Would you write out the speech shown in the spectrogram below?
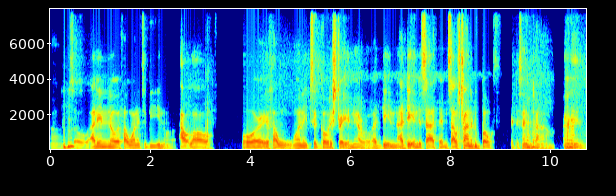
Um, mm-hmm. So I didn't know if I wanted to be, you know, outlaw or if I wanted to go the straight and narrow. I didn't. I didn't decide that, and so I was trying to do both at the same uh-huh. time. Uh-huh. And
